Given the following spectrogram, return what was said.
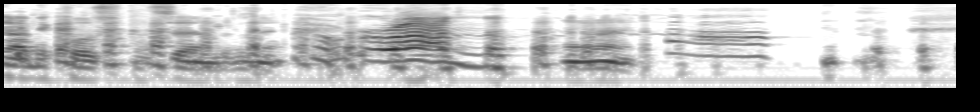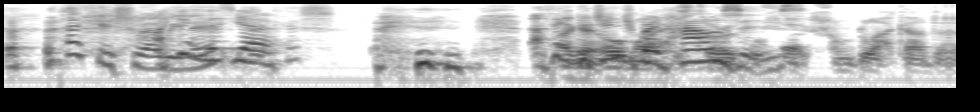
that'd be cause for concern, wouldn't it? Run, All right. peckish where I we think that- live. yeah. Peckish. I I think the get all my gingerbread houses. from Blackadder.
